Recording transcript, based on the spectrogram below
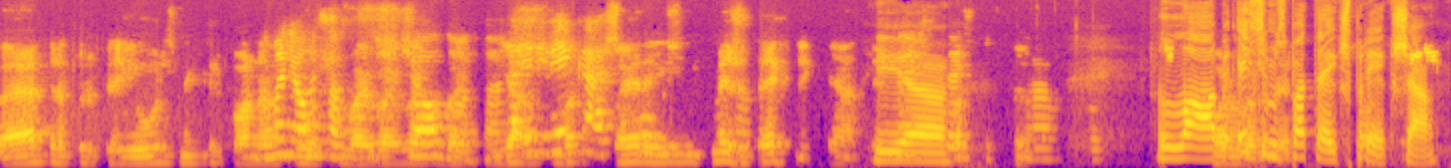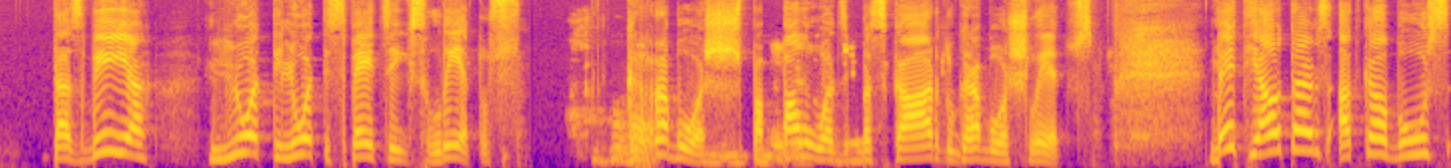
vētra, tur pie jūras mikrofona. Man jau likās, vai- vai- tas vai- šķelgotājs. jā, Vai ir vienkārši vai arī meža tehnika. Jā. Jā. Labi, es jums pateikšu priekšā. Tas bija ļoti, ļoti spēcīgs lietus. Grabošs, pa palodzi, pa skārdu grabošs lietus. Bet jautājums atkal būs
